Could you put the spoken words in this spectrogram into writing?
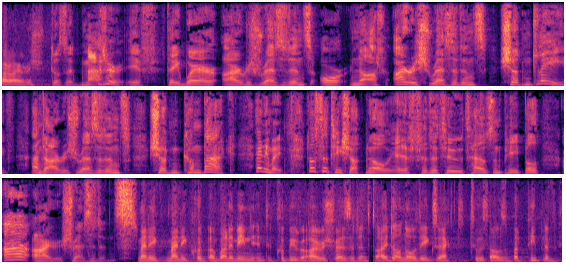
are Irish. Does it matter if they were Irish residents or not? Irish residents shouldn't leave, and Irish residents shouldn't come back. Anyway, does the Taoiseach know if the 2,000 people are Irish residents? Many, many could, what I mean, it could be Irish residents. I don't know the exact 2,000, but people have,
